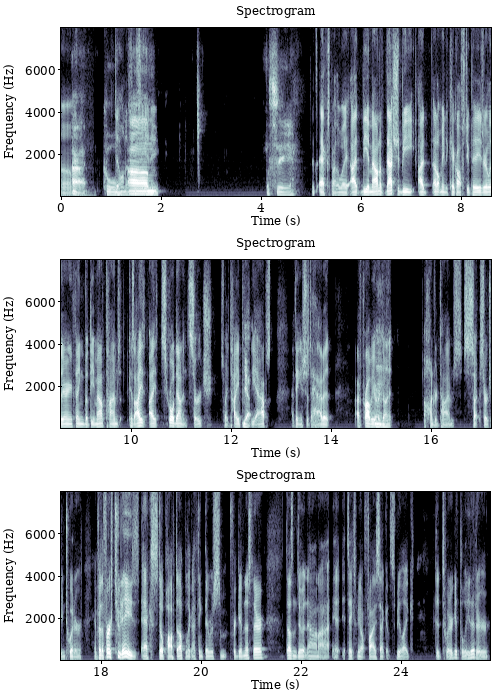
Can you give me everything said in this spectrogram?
Um, All right, cool. Dylan, you see. Um, let's see. It's X, by the way. I the amount of that should be. I, I don't mean to kick off stupidities early or anything, but the amount of times because I I scroll down and search, so I type Yeah. the apps. I think it's just a habit. I've probably already Mm. done it a hundred times searching Twitter, and for the first two days, X still popped up. Like I think there was some forgiveness there. Doesn't do it now, and I it, it takes me about five seconds to be like, did Twitter get deleted or?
